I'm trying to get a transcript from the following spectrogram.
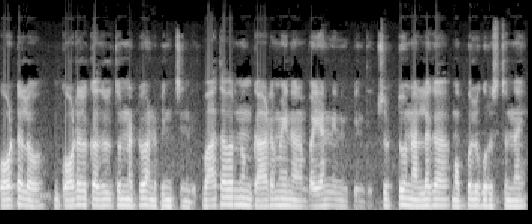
కోటలో గోడలు కదులుతున్నట్టు అనిపించింది. వాతావరణం గాఢమైన భయాన్ని నింపింది. చుట్టూ నల్లగా మబ్బులు కురుస్తున్నాయి.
